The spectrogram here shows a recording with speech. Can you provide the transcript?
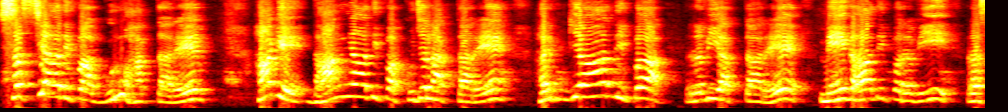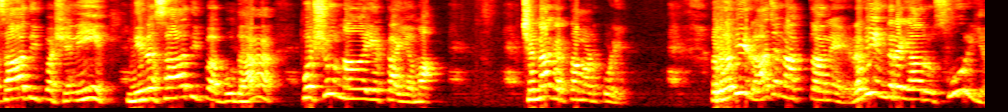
ಸಸ್ಯಾಧಿಪ ಗುರು ಹಾಕ್ತಾರೆ, ಹಾಗೆ ಧಾನ್ಯಾಧಿಪ ಕುಜನಾಗ್ತಾರೆ ಹರ್ಗ್ಯಾಧಿಪ ರವಿ ಆಗ್ತಾರೆ. ಮೇಘಾಧಿಪ ರವಿ, ರಸಾಧಿಪ ಶನಿ, ನಿರಸಾಧಿಪ ಬುಧ, ಪಶುನಾಯಕ ಯಮ. ಚೆನ್ನಾಗಿ ಅರ್ಥ ಮಾಡ್ಕೊಳ್ಳಿ. ರವಿ ರಾಜನಾಗ್ತಾನೆ. ರವಿ ಎಂದರೆ ಯಾರು? ಸೂರ್ಯ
